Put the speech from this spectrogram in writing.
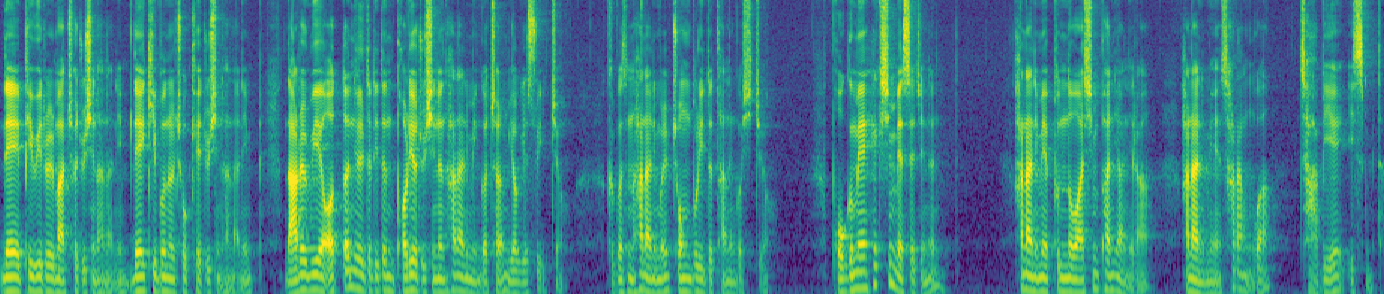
내 비위를 맞춰주신 하나님, 내 기분을 좋게 해주신 하나님, 나를 위해 어떤 일들이든 버려주시는 하나님인 것처럼 여길 수 있죠. 그것은 하나님을 종부리듯 하는 것이죠. 복음의 핵심 메시지는 하나님의 분노와 심판이 아니라 하나님의 사랑과 자비에 있습니다.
